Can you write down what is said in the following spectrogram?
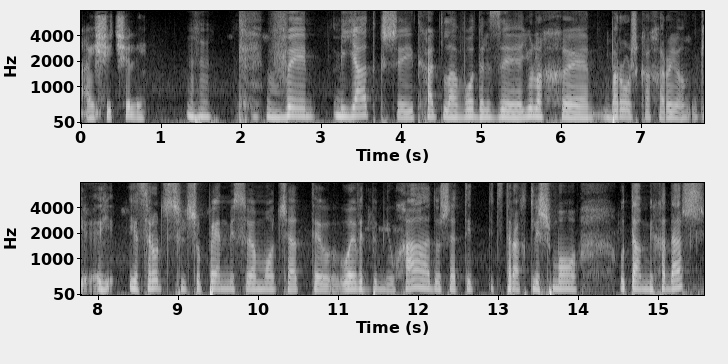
האישית שלי. ומיד כשהתחלת לעבוד על זה, היו לך בראש ככה רעיון, יצירות של שופן מסוימות שאת אוהבת במיוחד, או שאת הצטרכת לשמוע אותם מחדש?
